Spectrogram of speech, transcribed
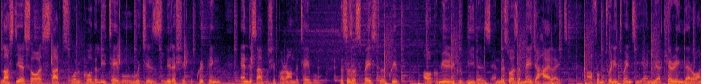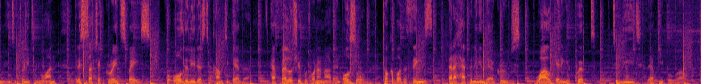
Last year saw us start what we call the lead table, which is leadership, equipping, and discipleship around the table. This is a space to equip our community group leaders, and this was a major highlight uh, from 2020, and we are carrying that on into 2021. It is such a great space for all the leaders to come together, have fellowship with one another, and also talk about the things that are happening in their groups while getting equipped to lead their people well.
